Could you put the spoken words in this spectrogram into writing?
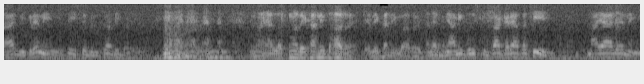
બહાર નીકળે ને એટલે ઈશ્વર ચોટી પડે. માયા લક્ષ્મણ રેખાની બહાર હોય એ રેખાની બહાર હોય. અને જ્ઞાની પુરુષ કૃપા કર્યા પછી માયા અડે નહીં.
